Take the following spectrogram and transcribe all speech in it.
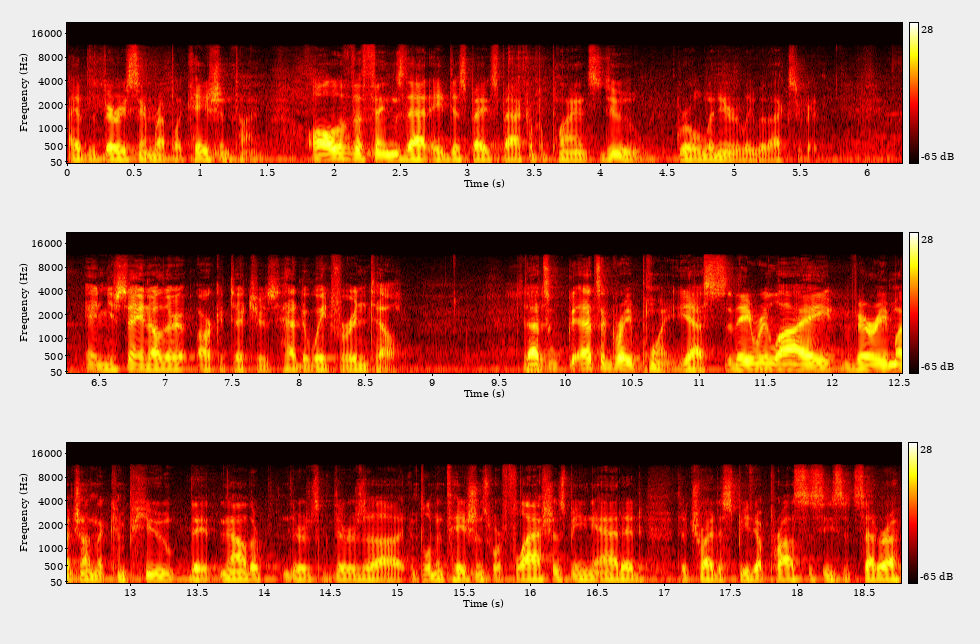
I have the very same replication time. All of the things that a disk-based backup appliance do grow linearly with Exagrid. And you're saying other architectures had to wait for Intel? That's, that's a great point, yes. They rely very much on the compute. They, now there's, there's uh, implementations where Flash is being added to try to speed up processes, et cetera,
